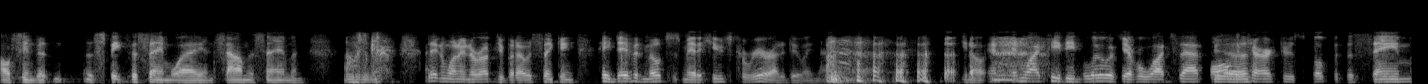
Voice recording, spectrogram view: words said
all seem to speak the same way and sound the same. And I was Mhm. I didn't want to interrupt you, but I was thinking, hey, David Milch has made a huge career out of doing that. Uh, you know, N- NYPD Blue. If you ever watched that, all Yeah. the characters spoke with the same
